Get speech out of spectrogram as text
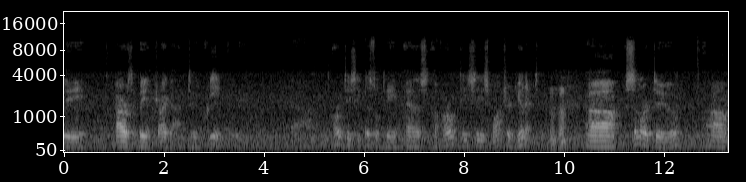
the powers that be in Trigon to create the uh, ROTC pistol team as an ROTC sponsored unit Mm-hmm. uh, similar to um,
